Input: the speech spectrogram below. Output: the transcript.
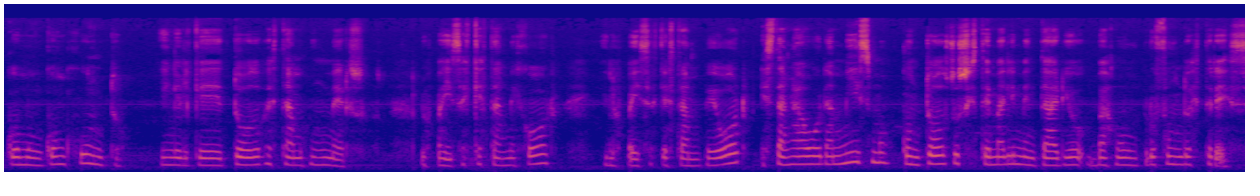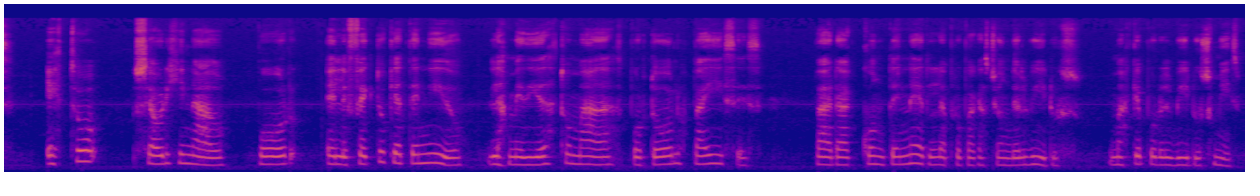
como un conjunto en el que todos estamos inmersos. Los países que están mejor y los países que están peor están ahora mismo con todo su sistema alimentario bajo un profundo estrés. Esto se ha originado por el efecto que ha tenido las medidas tomadas por todos los países para contener la propagación del virus, más que por el virus mismo.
